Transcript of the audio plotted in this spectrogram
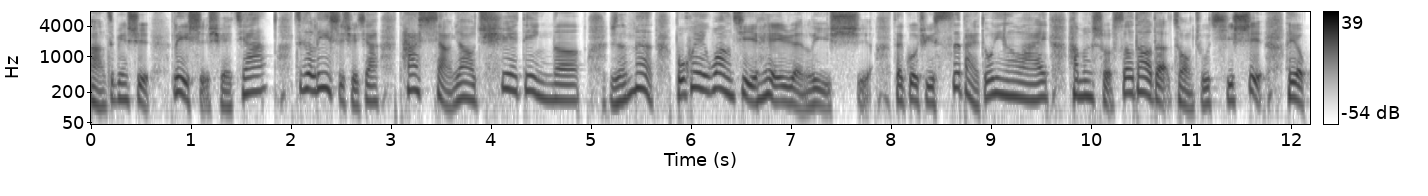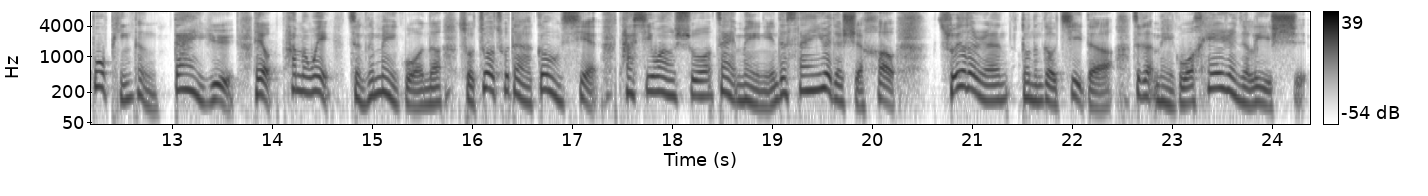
啊，这边是历史学家。这个历史学家他想要确定呢，人们不会忘记黑人历史，在过去四百多年来，他们所受到的种族歧视，还有不平等待遇，还有他们为整个美国呢所做出的贡献。他希望说，在每年的三月的时候。所有的人都能够记得这个美国黑人的历史。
